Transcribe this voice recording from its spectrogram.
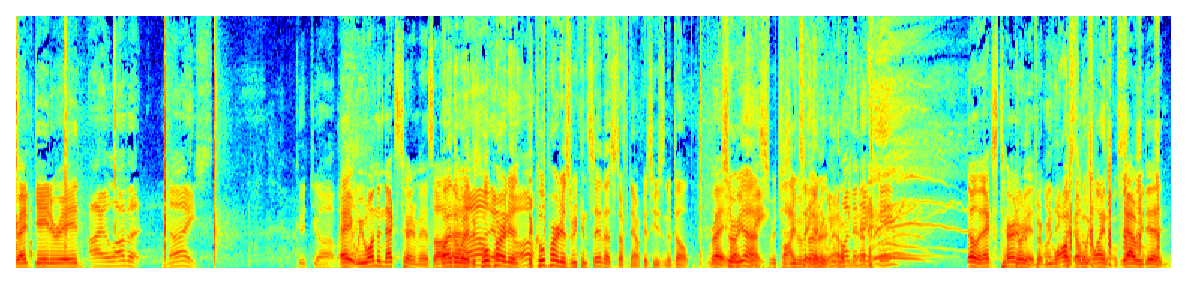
Red Gatorade. I love it. Nice. Good job. Hey, like we it. won the next tournament. That's all By the way, the. Ah, cool there part is the cool part is we can say that stuff now because he's an adult. Right. So right. yes, Wait. which is I'd even better. anyway. You I don't won the next game. no, the next tournament. we lost the- in the finals. yeah, we did.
